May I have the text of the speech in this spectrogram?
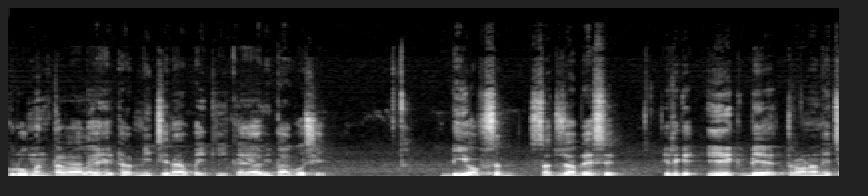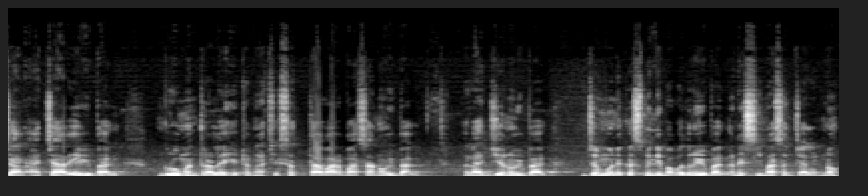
ગૃહ મંત્રાલય હેઠળ નીચેના પૈકી કયા વિભાગો છે? ડી ઓપ્શન સાચો જવાબ રહેશે, એટલે કે એક, બે, ત્રણ અને ચાર. આ ચારેય વિભાગ ગૃહ મંત્રાલય હેઠળના છે. સત્તાવાર ભાષાનો વિભાગ, રાજ્યનો વિભાગ, જમ્મુ અને કાશ્મીરની બાબતોનો વિભાગ અને સીમા સંચાલનનો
